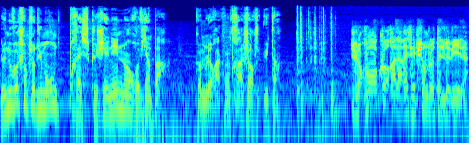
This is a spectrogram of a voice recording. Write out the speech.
Le nouveau champion du monde, presque gêné, n'en revient pas, comme le racontera Georges Hutin. Je le revois encore à la réception de l'hôtel de ville,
